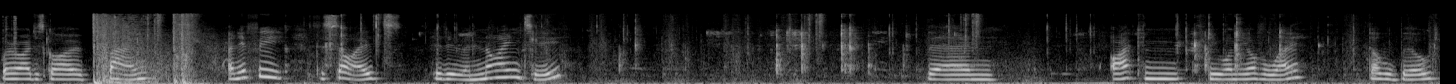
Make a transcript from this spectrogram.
where I just go bang. And if he decides to do a 90 then I can do one the other way double build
